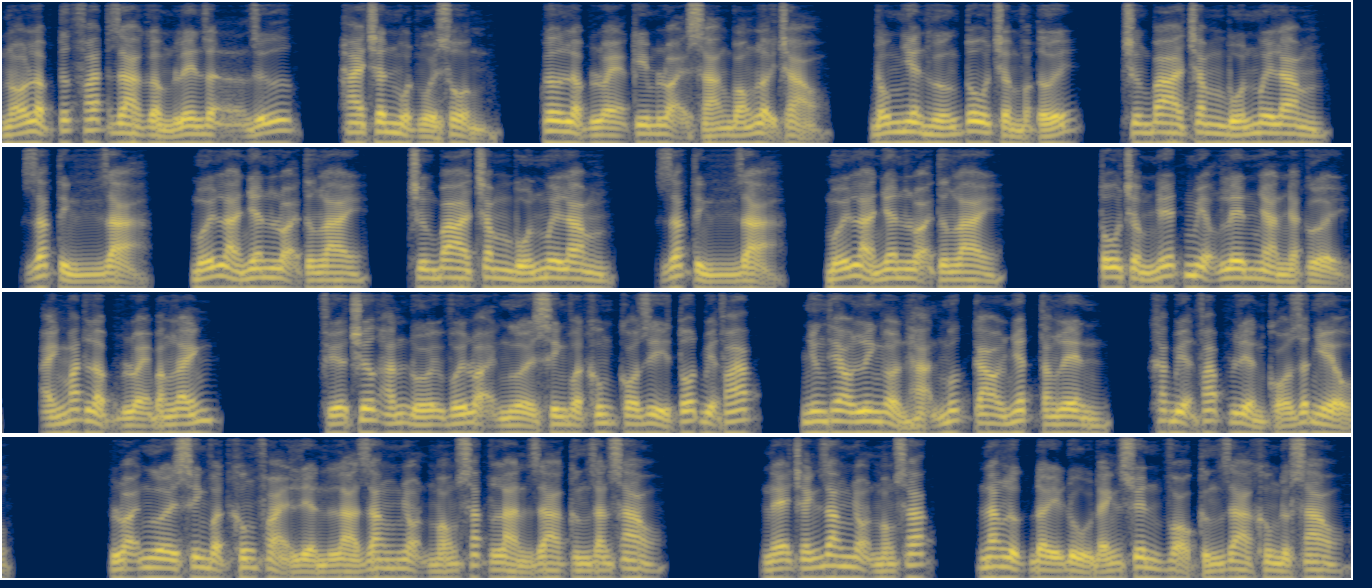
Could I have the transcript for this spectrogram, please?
nó lập tức phát ra gầm lên giận dữ, hai chân một ngồi xổm, cơ lập lòe kim loại sáng bóng lợi chảo đống nhiên hướng tô trầm vào tới, chương ba trăm bốn mươi lăm, giác tỉnh giả mới là nhân loại tương lai, chương ba trăm bốn mươi lăm, giác tỉnh giả mới là nhân loại tương lai. Tô trầm nết miệng lên nhàn nhạt cười, ánh mắt lập lòe băng lãnh. Phía trước hắn đối với loại người sinh vật không có gì tốt biện pháp, nhưng theo linh ẩn hạn mức cao nhất tăng lên các biện pháp liền có rất nhiều loại người sinh vật không phải liền là răng nhọn móng sắc làn da cứng rắn sao? Né tránh răng nhọn móng sắc, năng lực đầy đủ đánh xuyên vỏ cứng da không được sao?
